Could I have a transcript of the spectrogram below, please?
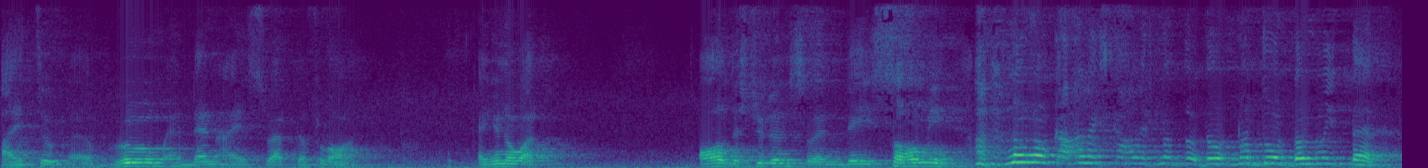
I took a broom and then I swept the floor. And you know what? All the students, when they saw me, ah, no, no, Ka Alex, Ka Alex, not, don't, not, don't, don't do it that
